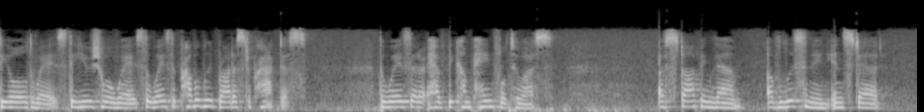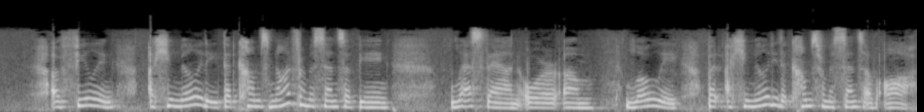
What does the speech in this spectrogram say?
the old ways, the usual ways, the ways that probably brought us to practice, the ways that are, have become painful to us, of stopping them, of listening instead, of feeling a humility that comes not from a sense of being less than or um, lowly, but a humility that comes from a sense of awe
